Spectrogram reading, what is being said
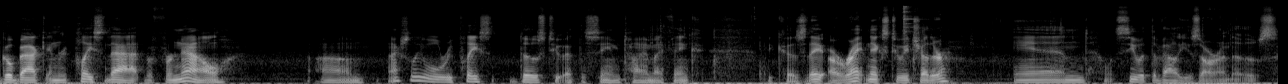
go back and replace that. But for now, um, actually we'll replace those two at the same time, I think, because they are right next to each other. And let's see what the values are on those.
